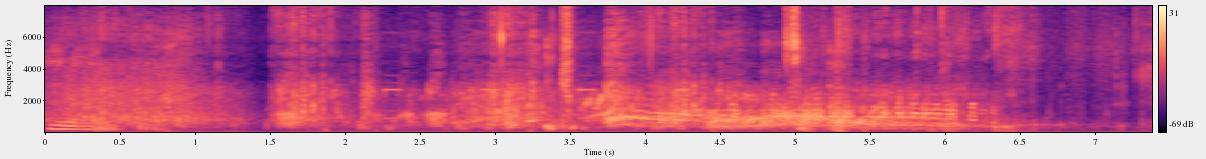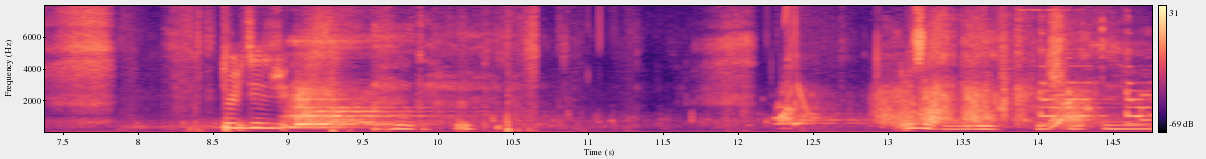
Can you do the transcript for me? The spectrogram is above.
Get out of here you. So, uh, three, two, three. Okay. There's a weird fish right there.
